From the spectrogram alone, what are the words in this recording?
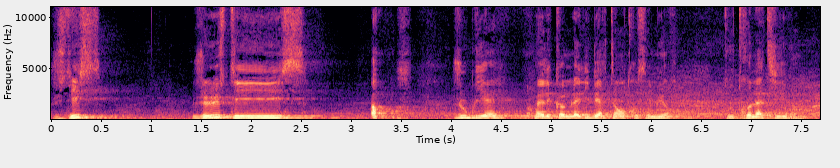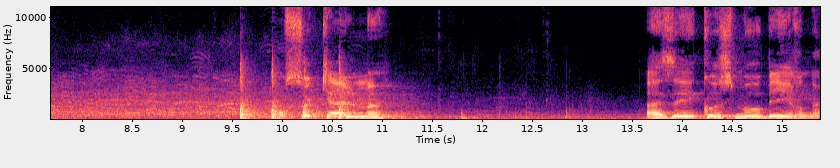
Justice? Justice Oh, j'oubliais. Elle est comme la liberté entre ses murs, toute relative. On se calme. Azé Cosmo Byrne,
